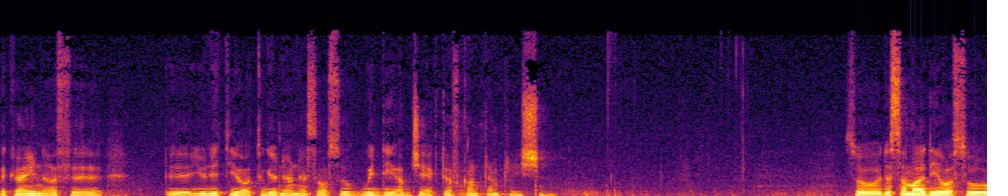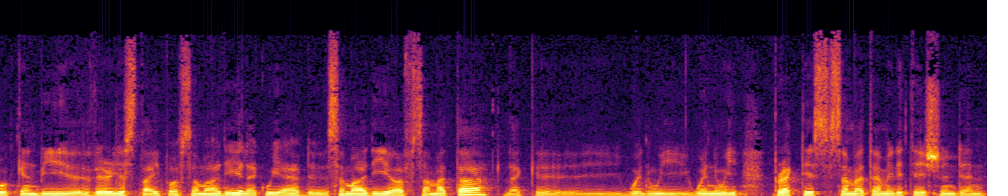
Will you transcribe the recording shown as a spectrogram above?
a kind of uh, uh, unity or togetherness also with the object of contemplation. So the samadhi also can be uh, various type of samadhi. Like we have the samadhi of samatha. Like uh, when we when we practice samatha meditation, then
